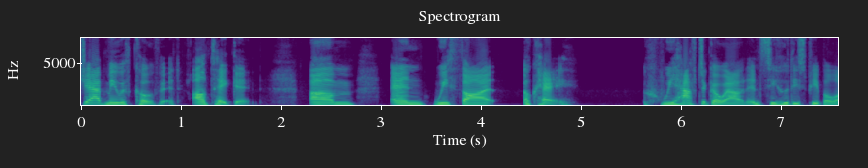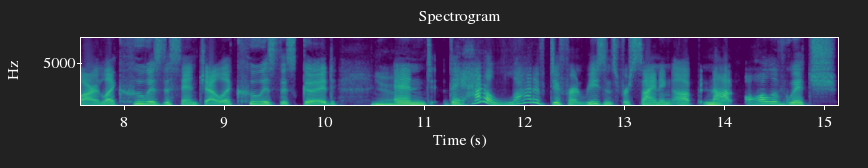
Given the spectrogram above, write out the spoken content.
jab me with COVID. I'll take it. Um, and we thought, okay, we have to go out and see who these people are. Like, who is this angelic? Who is this good? Yeah. And they had a lot of different reasons for signing up, not all of which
